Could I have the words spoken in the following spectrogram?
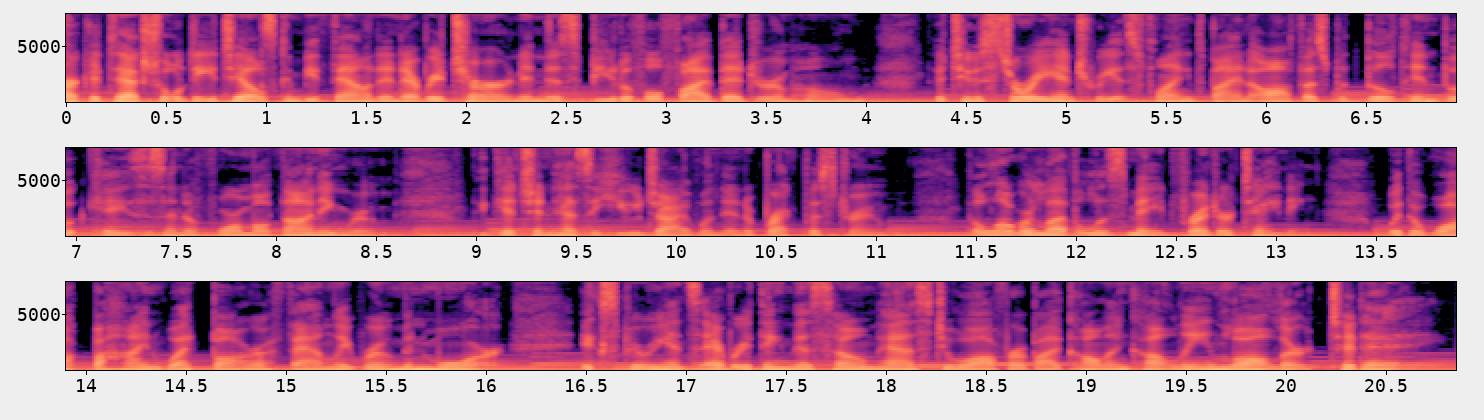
Architectural details can be found at every turn in this beautiful five bedroom home. The two story entry is flanked by an office with built in bookcases and a formal dining room. The kitchen has a huge island and a breakfast room. The lower level is made for entertaining, with a walk behind wet bar, a family room, and more. Experience everything this home has to offer by calling Colleen Lawler today.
